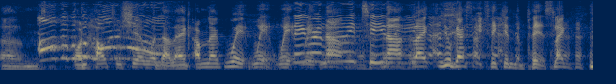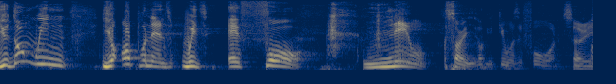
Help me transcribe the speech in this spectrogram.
Um, Oh, on how to share what they like. I'm like, wait, wait, wait, They wait. were now, teasing now, like you guys are taking the piss. Like you don't win your opponent with a four nil. Sorry, okay, it was a 4 1. Sorry.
